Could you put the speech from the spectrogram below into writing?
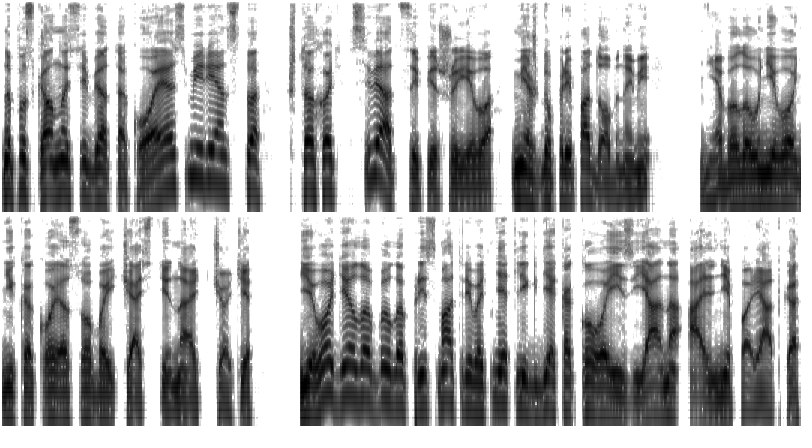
напускал на себя такое смиренство, что хоть в святцы пиши его между преподобными. Не было у него никакой особой части на отчете. Его дело было присматривать, нет ли где какого изъяна, аль непорядка,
